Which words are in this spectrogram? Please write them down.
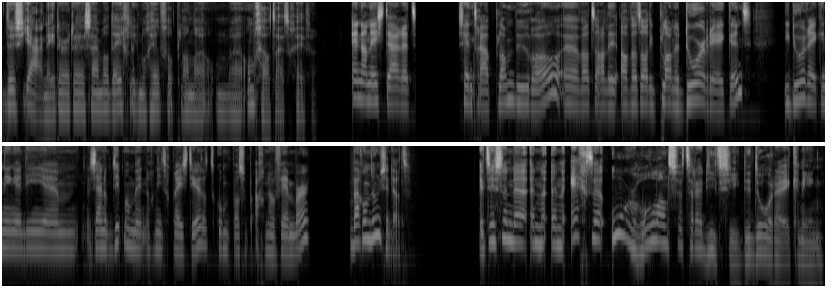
dus ja, nee, er zijn wel degelijk nog heel veel plannen om, om geld uit te geven. En dan is daar het Centraal Planbureau, wat, al, wat al die plannen doorrekent. Die doorrekeningen die, um, zijn op dit moment nog niet gepresenteerd. Dat komt pas op 8 november. Waarom doen ze dat? Het is een, eh, een, een echte oer-Hollandse traditie, de doorrekening.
